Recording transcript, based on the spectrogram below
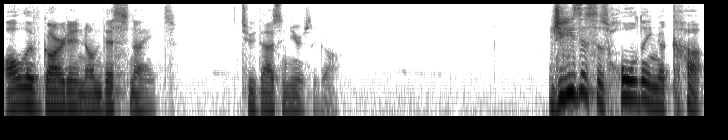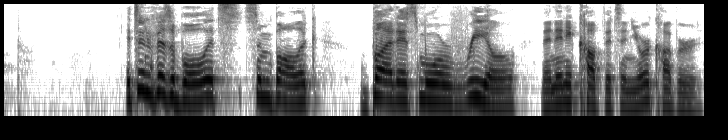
Olive Garden on this night, 2,000 years ago. Jesus is holding a cup. It's invisible, it's symbolic, but it's more real than any cup that's in your cupboard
